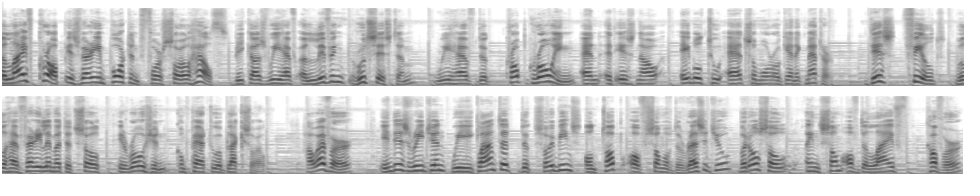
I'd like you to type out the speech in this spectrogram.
A live crop is very important for soil health because we have a living root system, we have the crop growing and it is now able to add some more organic matter. This field will have very limited soil erosion compared to a black soil. However, in this region we planted the soybeans on top of some of the residue, but also in some of the live cover,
